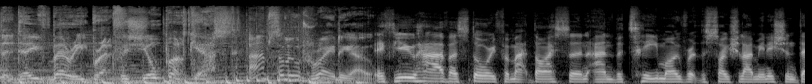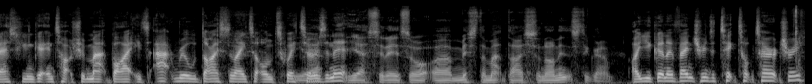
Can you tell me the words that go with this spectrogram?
The Dave Berry Breakfast Show Podcast. Absolute Radio. If you have a story for Matt Dyson and the team over at the Social Ammunition Desk, you can get in touch with Matt by it's at Real Dysonator on Twitter, Yeah. isn't it? Yes, it is. Or uh, Mr. Matt Dyson on Instagram. Are you going to venture into TikTok territory?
